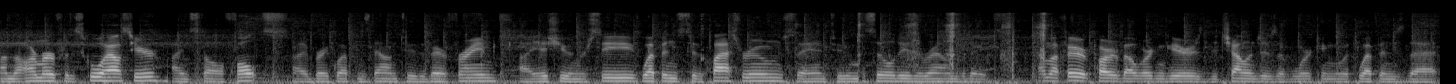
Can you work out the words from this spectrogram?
I'm the armor for the schoolhouse here. I install faults. I break weapons down to the bare frames. I issue and receive weapons to the classrooms and to facilities around the base. And my favorite part about working here is the challenges of working with weapons that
